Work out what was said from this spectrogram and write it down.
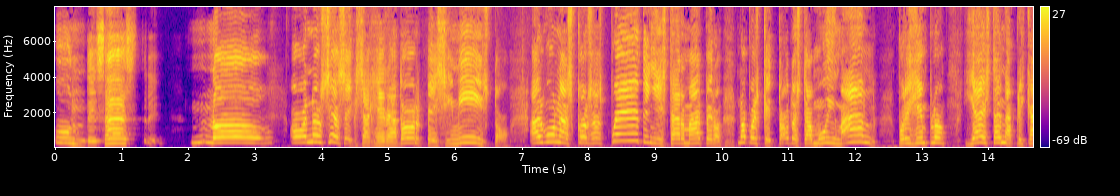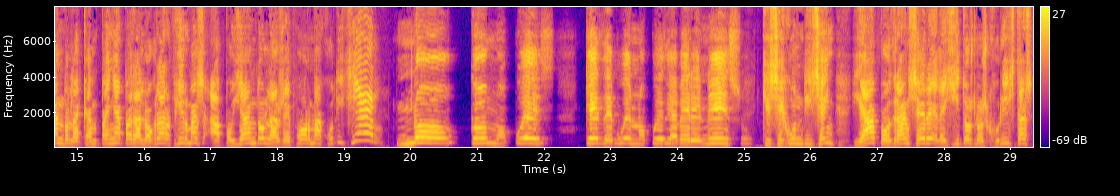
Un desastre. No. Oh, no seas exagerador, pesimista. Algunas cosas pueden estar mal, pero no pues que todo está muy mal. Por ejemplo, ya están aplicando la campaña para lograr firmas apoyando la reforma judicial. No, ¿cómo pues? ¿Qué de bueno puede haber en eso? Que según dicen, ya podrán ser elegidos los juristas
